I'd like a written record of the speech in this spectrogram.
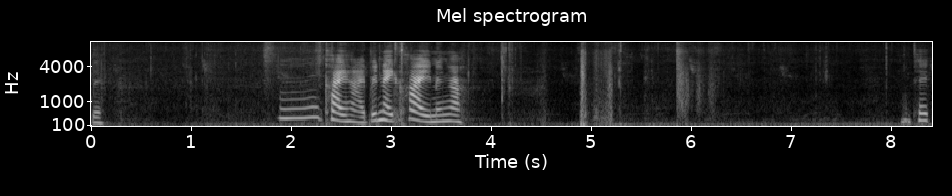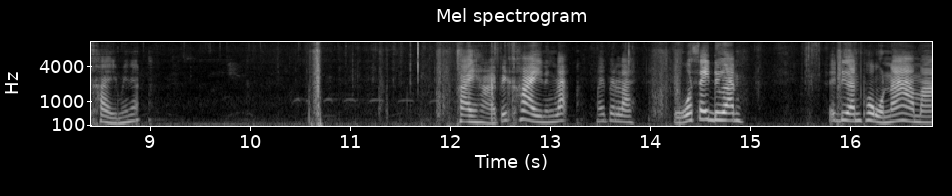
เลยไข่หายไปไหนไข่นึงอะ ใช่ไข่ไหมเนี่ย ไข่หายไปไข่หนึ่งละ ไม่เป็นไรโอ้ไส้เดือน ไส้เดือนโผล่หน้ามา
